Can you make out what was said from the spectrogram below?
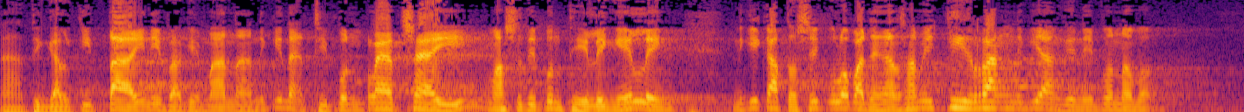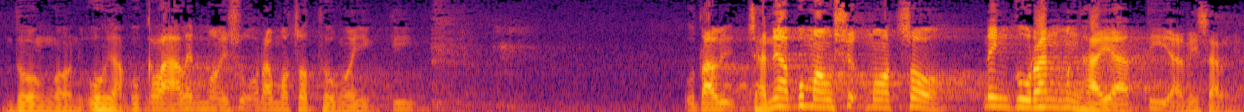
Nah, tinggal kita ini bagaimana? Niki nek dipun plecehi, maksudipun dieling-eling. Niki kadosi kula panjenengan sami kirang niki anggenipun apa? Donga. Oh, ya aku kelalen mau isuk ora maca donga iki. Utawi jane aku mau maca ning kurang menghayati ya misalnya.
